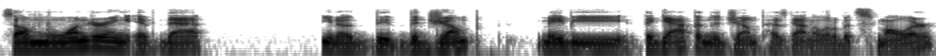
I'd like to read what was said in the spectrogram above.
So I'm wondering if that, you know, the the jump maybe the gap in the jump has gotten a little bit smaller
